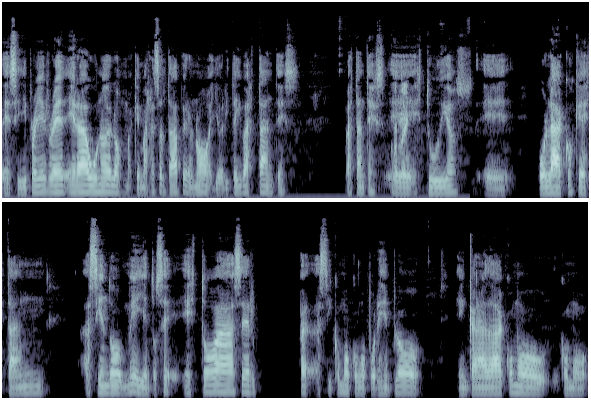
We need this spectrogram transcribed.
eh, CD Projekt Red era uno de los que más resaltaba, pero no, y ahorita hay bastantes, bastantes eh, estudios eh, polacos que están haciendo mella. Entonces, esto va a ser así como, como por ejemplo en Canadá, como, como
